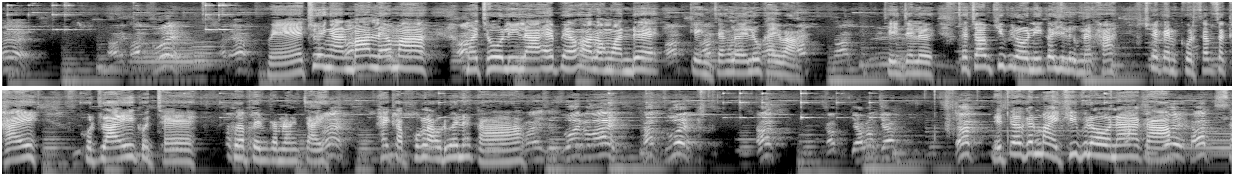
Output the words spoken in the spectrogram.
เออ แหมช่วยงานบ้านแล้วมา มาโชว์ลีลาแอปเปิลอารางวัลด้วย เก่งจังเลยลูกใครวะเก่งจังเลย ถ้าชอบคลิปวิดีโอนี้ก็อย่าลืมนะคะ ช่วยกันกดซับสไครต์กดไลค์กดแชร์ เพื่อเป็นกำลังใจให้กับพวกเราด้วยนะคะไปสวยไปครับสวยครับครับเจ้ครับเดี๋ยวเจอกันใหม่คลิปวิดีโอหน้าครับ ส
